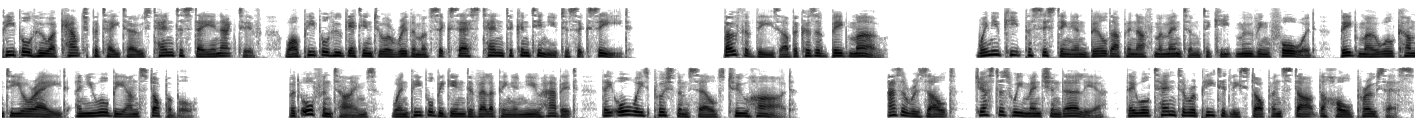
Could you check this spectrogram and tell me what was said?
People who are couch potatoes tend to stay inactive, while people who get into a rhythm of success tend to continue to succeed. Both of these are because of Big Mo. When you keep persisting and build up enough momentum to keep moving forward, Big Mo will come to your aid and you will be unstoppable. But oftentimes, when people begin developing a new habit, they always push themselves too hard. As a result, just as we mentioned earlier, they will tend to repeatedly stop and start the whole process.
